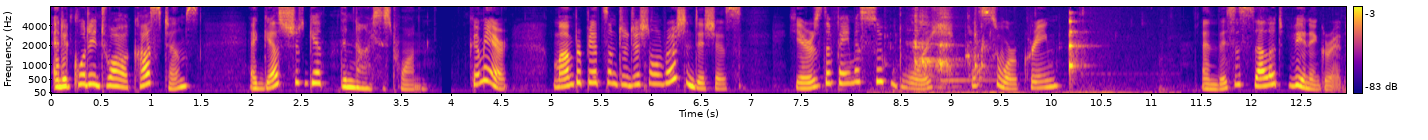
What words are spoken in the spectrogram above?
And according to our customs, a guest should get the nicest one. Come here. Mom prepared some traditional Russian dishes. Here's the famous soup borscht with sour cream. And this is salad vinaigrette.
